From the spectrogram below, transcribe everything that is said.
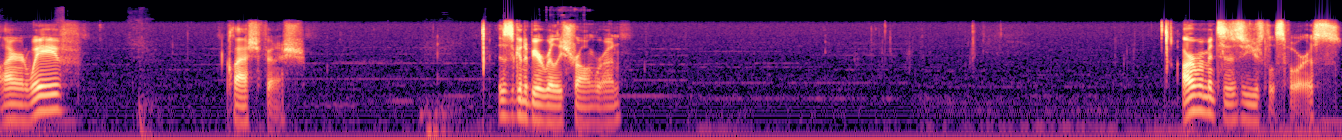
Iron Wave. Clash finish. This is going to be a really strong run. Armaments is useless for us,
